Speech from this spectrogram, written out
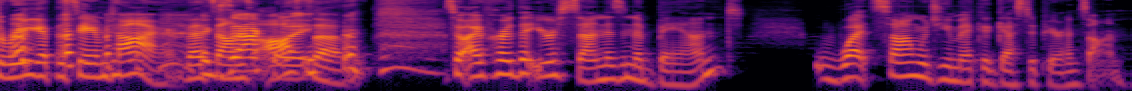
three at the same time. That Exactly. sounds awesome. So I've heard that your son is in a band. What song would you make a guest appearance on?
